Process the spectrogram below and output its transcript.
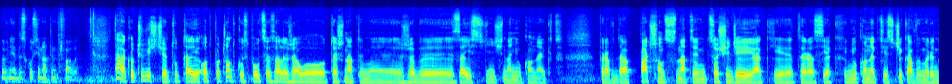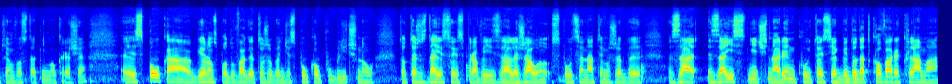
pewnie dyskusje nad tym trwały. Tak, oczywiście. Tutaj od początku spółce zależało też na tym, e, żeby zaistnieć na New Connect. Prawda? Patrząc na tym, co się dzieje, jak teraz, jak New Connect jest ciekawym rynkiem w ostatnim okresie, e, spółka, biorąc pod uwagę to, że będzie spółką publiczną, to też zdaje sobie sprawę i zależało spółce na tym, żeby za, zaistnieć na rynku i to jest jakby dodatkowa reklama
